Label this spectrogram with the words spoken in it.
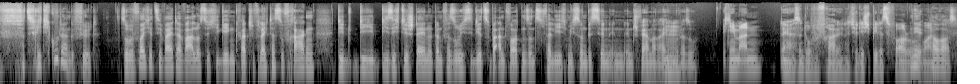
es hat sich richtig gut angefühlt. So, bevor ich jetzt hier weiter wahllos durch die Gegend quatsche, vielleicht hast du Fragen, die, die, die sich dir stellen und dann versuche ich sie dir zu beantworten, sonst verliere ich mich so ein bisschen in, in Schwärmerei mhm. oder so. Ich nehme an, ja, das ist eine doofe Frage. Natürlich spiel es vor Rogue nee, One. hau raus.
